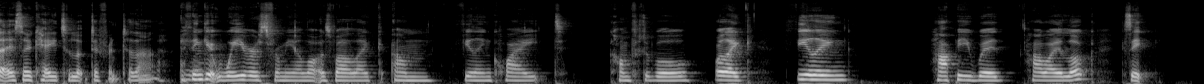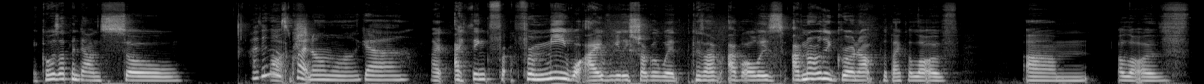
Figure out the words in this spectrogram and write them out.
But it's okay to look different to that. I think it wavers for me a lot as well, like um feeling quite comfortable or like feeling happy with how I look because it it goes up and down so I think that's quite normal, yeah. like I think for, for me what I really struggle with because I've I've always I've not really grown up with like a lot of um a lot of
